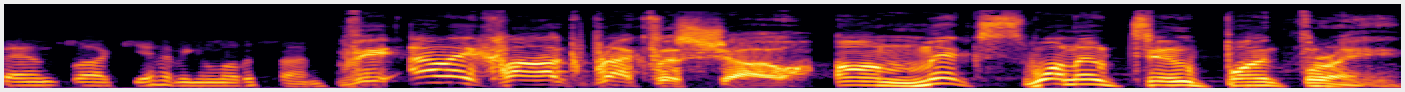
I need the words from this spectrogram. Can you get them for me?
sounds like you're having a lot of fun. The Ali Clarke Breakfast Show on Mix 102.3.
